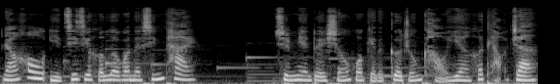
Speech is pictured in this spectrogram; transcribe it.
然后以积极和乐观的心态，去面对生活给的各种考验和挑战。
